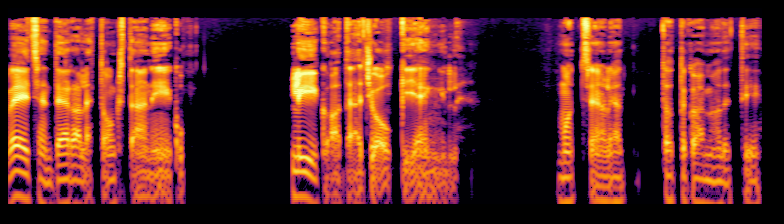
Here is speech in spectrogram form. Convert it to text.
veitsen terälle, että onko tää niinku liikaa tää joke jengille. Mutta se oli, totta kai me otettiin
